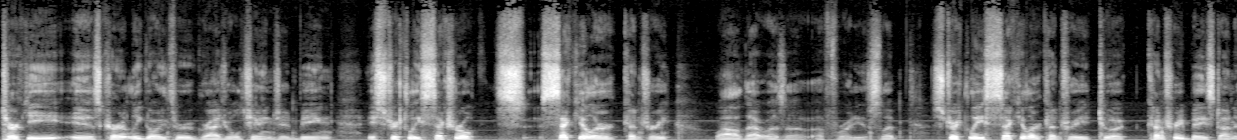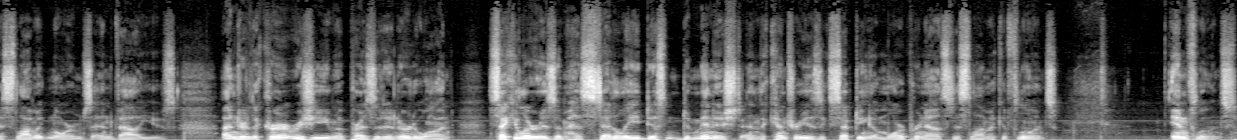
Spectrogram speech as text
Turkey is currently going through a gradual change in being a strictly sexual, secular country. Wow, that was a, a Freudian slip. Strictly secular country to a country based on Islamic norms and values. Under the current regime of President Erdogan, secularism has steadily dis- diminished and the country is accepting a more pronounced Islamic influence. Influence.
